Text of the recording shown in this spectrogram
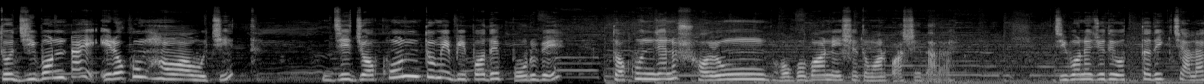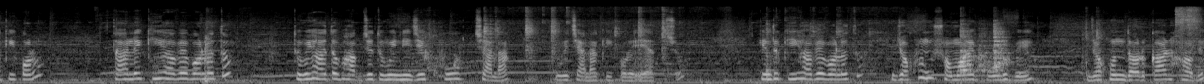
তো জীবনটাই এরকম হওয়া উচিত যে যখন তুমি বিপদে পড়বে, তখন যেন স্বয়ং ভগবান এসে তোমার পাশে দাঁড়ায়। জীবনে যদি অত্যাধিক চালাকি করো, তাহলে কি হবে বলো তো? তুমি হয়তো ভাবছ তুমি নিজে খুব চালাক, তুমি চালাকি করে যাচ্ছ। কিন্তু কি হবে বলো তো? যখন সময় পড়বে, যখন দরকার হবে,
